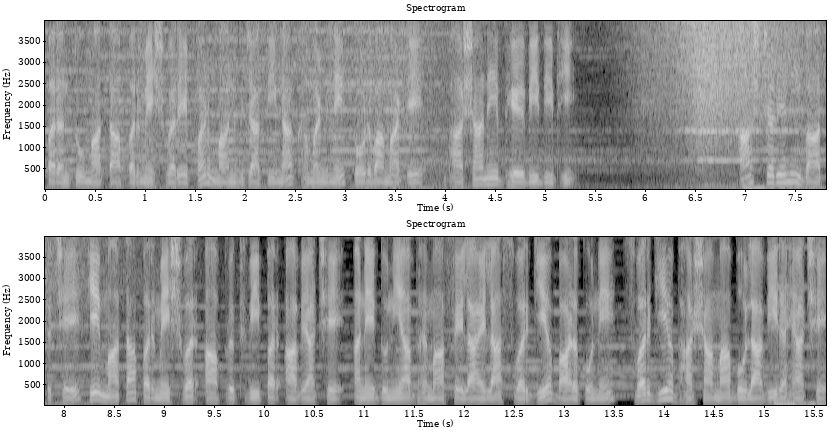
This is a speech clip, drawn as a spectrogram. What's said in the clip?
પરંતુ માતા પરમેશ્વરે પણ માનવજાતિના ઘમંડને તોડવા માટે ભાષાને ભેળવી દીધી. આશ્ચર્યની વાત છે કે માતા પરમેશ્વર આ પૃથ્વી પર આવ્યા છે અને દુનિયાભરમાં ફેલાયેલા સ્વર્ગીય બાળકોને સ્વર્ગીય ભાષામાં બોલાવી રહ્યા છે.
